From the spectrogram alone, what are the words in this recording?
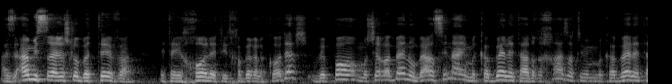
אז עם ישראל יש לו בטבע את היכולת להתחבר אל הקודש ופה משה רבנו בהר סיני מקבל את ההדרכה הזאת ומקבל את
